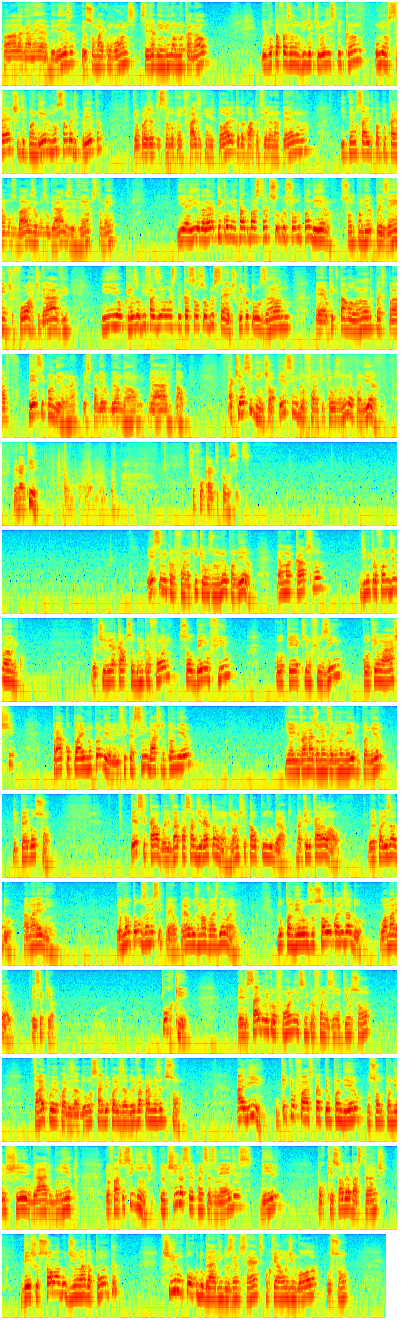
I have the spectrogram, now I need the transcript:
Fala galera, beleza? Eu sou Maicon Gomes, seja bem-vindo ao meu canal. E eu vou estar tá fazendo um vídeo aqui hoje explicando o meu set de pandeiro no Samba de Preta, que é um projeto de samba que a gente faz aqui em Vitória, toda quarta-feira na Telema. E temos saído para tocar em alguns bares, alguns lugares, eventos também. E aí a galera tem comentado bastante sobre o som do pandeiro. O som do pandeiro presente, forte, grave. E eu resolvi fazer uma explicação sobre o set, o que, que eu estou usando, é, o que está rolando para ter esse pandeiro, né? Esse pandeiro grandão, grave e tal. Aqui é o seguinte, ó, esse microfone aqui que eu uso no meu pandeiro, vou pegar aqui, deixa eu focar aqui para vocês. Esse microfone aqui que eu uso no meu pandeiro é uma cápsula de microfone dinâmico. Eu tirei a cápsula do microfone, soldei um fio, coloquei aqui um fiozinho, coloquei um haste para acoplar ele no pandeiro. Ele fica assim embaixo do pandeiro, e aí ele vai mais ou menos ali no meio do pandeiro e pega o som. Esse cabo ele vai passar direto aonde? Onde que está o pulo do gato? Naquele cara lá, ó, o equalizador, amarelinho. Eu não estou usando esse pré, o pré eu uso na voz de Elaine. No pandeiro eu uso só o equalizador o amarelo. Esse aqui, ó. Por quê? Ele sai do microfone, esse microfonezinho aqui, o som, vai para o equalizador, sai do equalizador e vai para a mesa de som. Ali, o que, que eu faço para ter o pandeiro, o som do pandeiro cheio, grave, bonito? Eu faço o seguinte, eu tiro as frequências médias dele, porque sobra bastante, deixo só o agudinho lá da ponta tiro um pouco do grave em 200 Hz, porque é onde embola o som,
